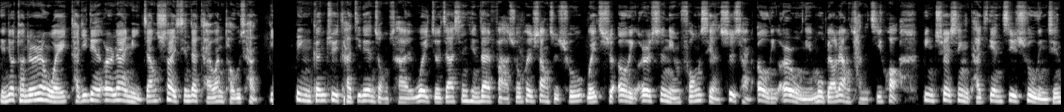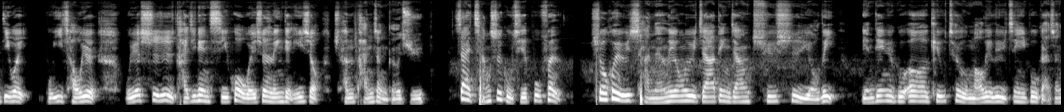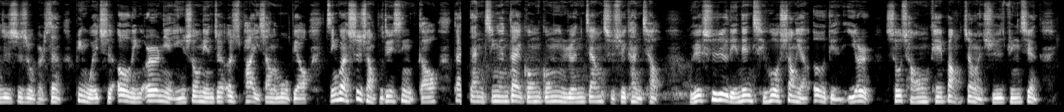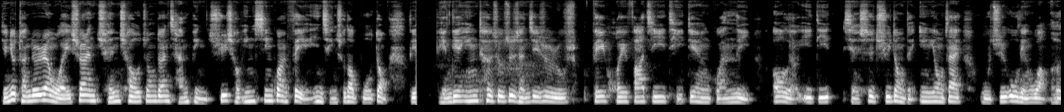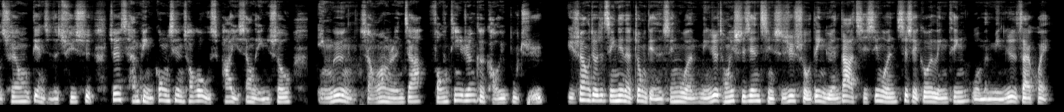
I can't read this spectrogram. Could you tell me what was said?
研究团队认为，台积电二纳米将率先在台湾投产，并根据台积电总裁魏哲嘉先前在法说会上指出，维持二零二四年风险试产、二零二五年目标量产的计划，并确信台积电技术领先地位。不易超越。五月四日，台积电期货微升零点一九，呈盘整格局。在强势股期的部分，受惠于产能利用率加定将趋势有利。联电预估二二 Q two 毛利率进一步改善至四十五 percent，并维持二零二二年营收年增二十趴以上的目标。尽管市场不确定性高，但但晶圆代工供应仍将持续看俏。五月四日，联电期货上扬二点一二，收长红 K 棒，站稳十日均线。研究团队认为，虽然全球终端产品需求因新冠肺炎疫情受到波动，联电因特殊制程技术如非挥发记忆体、电源管理。OLED 显示驱动等应用在五 G 物联网和车用电子的趋势，这些产品贡献超过五十趴以上的营收，营运展望人家，逢低仍可考虑布局。以上就是今天的重点的新闻，明日同一时间请持续锁定元大旗新闻，谢谢各位聆听，我们明日再会。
